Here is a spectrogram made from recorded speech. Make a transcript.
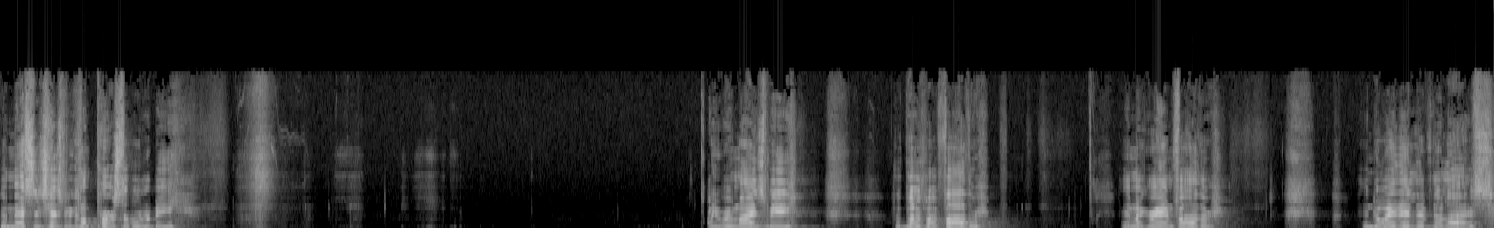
The message has become personal to me. It reminds me of both my father and my grandfather and the way they lived their lives.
